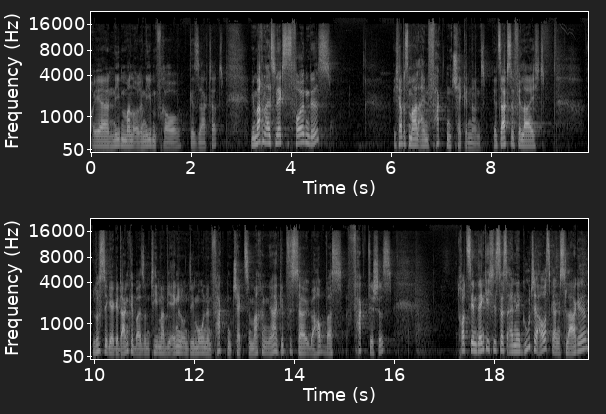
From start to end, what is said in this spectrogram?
euer Nebenmann, eure Nebenfrau gesagt hat. Wir machen als nächstes Folgendes. Ich habe es mal einen Faktencheck genannt. Jetzt sagst du vielleicht, lustiger Gedanke bei so einem Thema wie Engel und Dämonen einen Faktencheck zu machen. Ja, gibt es da überhaupt was Faktisches? Trotzdem denke ich, ist das eine gute Ausgangslage,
